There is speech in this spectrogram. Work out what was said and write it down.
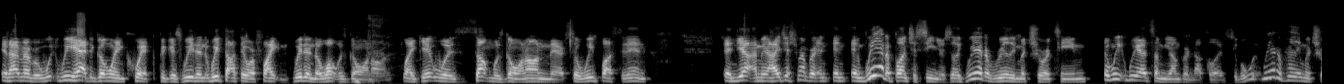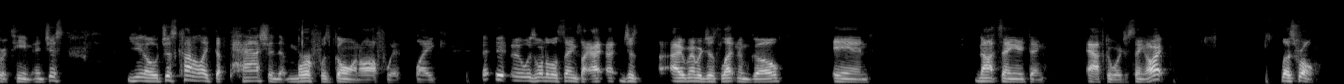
And I remember we, we had to go in quick because we didn't we thought they were fighting. We didn't know what was going on. Like it was something was going on in there. So we busted in. And yeah, I mean, I just remember, and, and, and we had a bunch of seniors. Like we had a really mature team, and we, we had some younger knuckleheads too, but we, we had a really mature team. And just you know, just kind of like the passion that Murph was going off with. Like it, it was one of those things. Like I, I, just, I remember just letting him go and not saying anything afterwards, just saying, "All right, let's roll."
